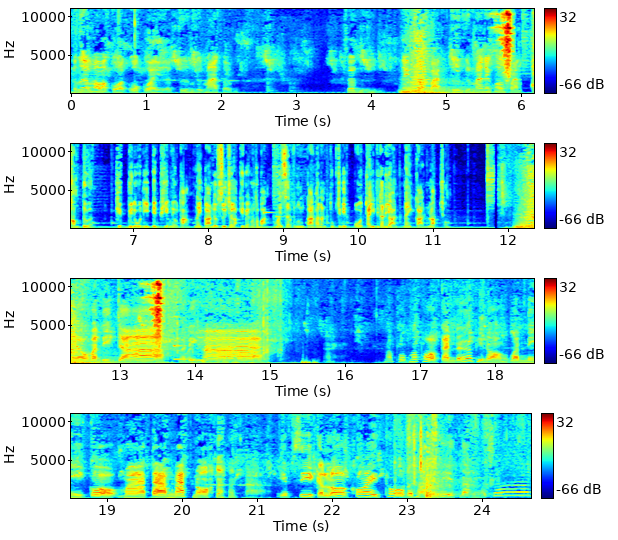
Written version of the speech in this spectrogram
ก็เลยมาว่ากอดอกไว้อะตื่นขึ้นมากับ จนในความฝันตื่นขึ้นมาในความฝัน คำเตือน คลิปวิดีโอนี้เป็นเพียงแนวทางในการเลือกซื้อฉลากกินแบ่งรัฐบาล ไม่สนับสนุนการพนันทุกชนิดโปรดใช้วิจารณญาณในการรับชม แล้วสวัสดีจ้าสวัสดีค่ะอะ มาพบมาพอกันเด้อพี่น้อง วันนี้ก็มาตามนัดเนาะ ค่ะ เอฟซีก็ล่อค่อยโทรไปหาเสียตังค์มาสั้น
